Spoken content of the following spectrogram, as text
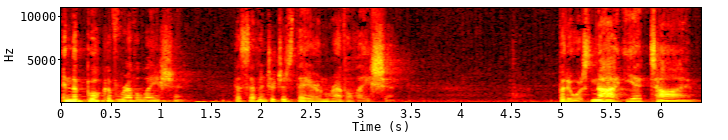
in the book of Revelation, the seven churches there in Revelation. But it was not yet time.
